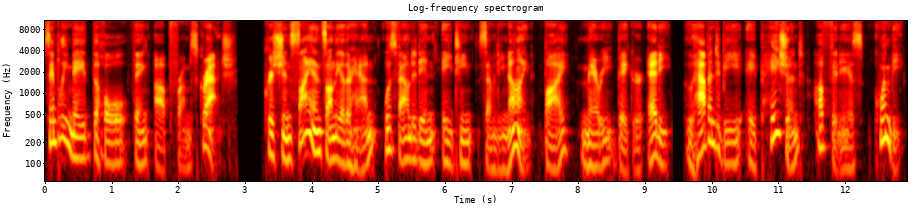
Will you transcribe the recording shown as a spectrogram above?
simply made the whole thing up from scratch. Christian Science, on the other hand, was founded in 1879 by Mary Baker Eddy, who happened to be a patient of Phineas Quimby.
